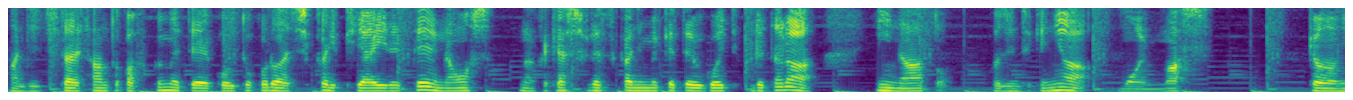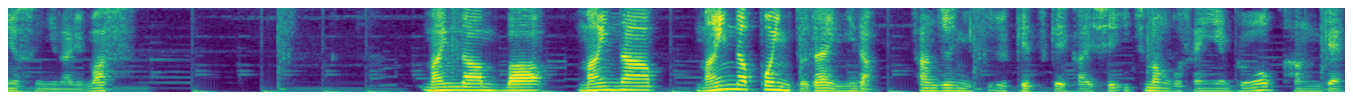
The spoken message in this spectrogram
まあ、自治体さんとか含めて、こういうところはしっかり気合い入れて、直し、なんかキャッシュレス化に向けて動いてくれたらいいなと、個人的には思います。今日のニュースになります。マイナンバー、マイナーマイナポイント第2弾、30日受付開始1万5000円分を還元。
